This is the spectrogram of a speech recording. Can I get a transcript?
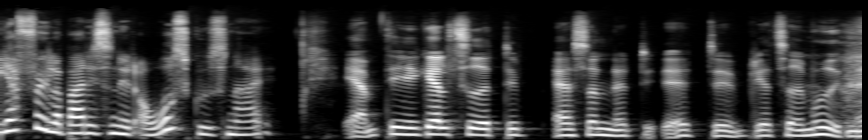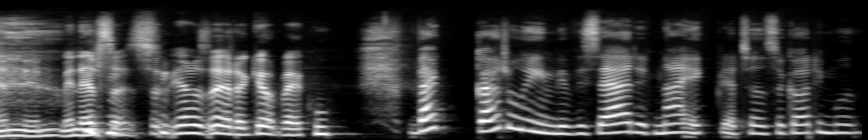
jeg føler bare, det er sådan et overskudsnej. Ja, det er ikke altid, at det er sådan, at det, at det bliver taget imod i den anden ende. Men altså, så, jeg, så har jeg da gjort, hvad jeg kunne. Hvad gør du egentlig, hvis er, at et nej ikke bliver taget så godt imod?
